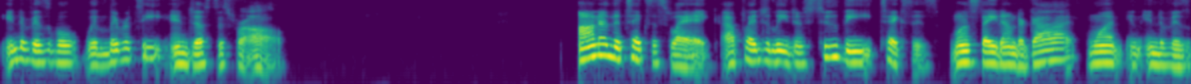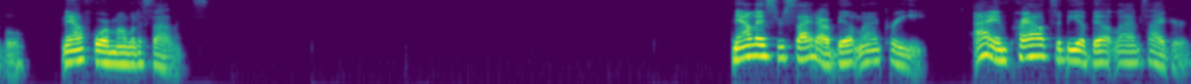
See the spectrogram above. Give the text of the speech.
indivisible, with liberty and justice for all. Honor the Texas flag. I pledge allegiance to the Texas, one state under God, one and indivisible. Now for a moment of silence. Now let's recite our Beltline Creed. I am proud to be a Beltline Tiger.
